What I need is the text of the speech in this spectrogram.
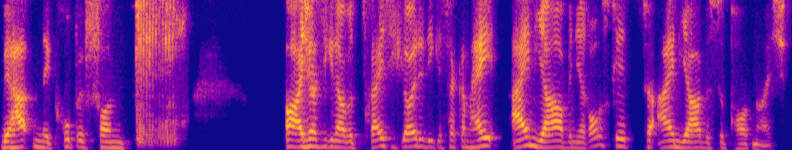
wir hatten eine Gruppe von, oh, ich weiß nicht genau, aber 30 Leute, die gesagt haben, hey, ein Jahr, wenn ihr rausgeht, für ein Jahr, wir supporten euch.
